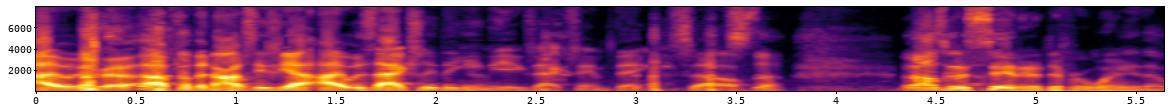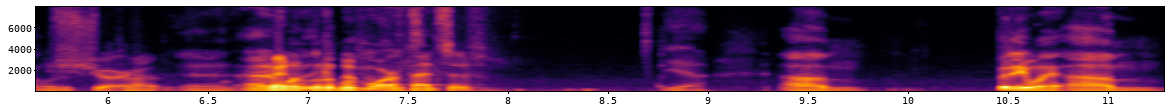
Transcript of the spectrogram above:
I was uh, for the Nazis. Yeah, I was actually thinking the exact same thing. So So, I was going to say it in a different way. That would have Sure. prob- yeah, been a little bit more offensive. offensive. Yeah. Um, but anyway, um,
